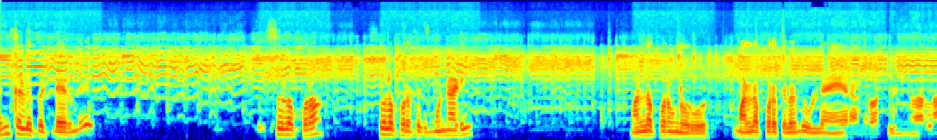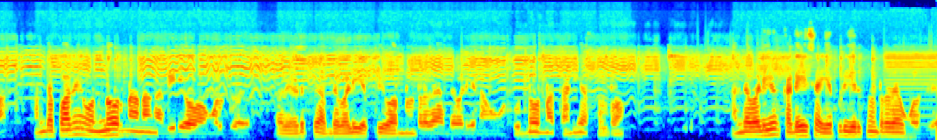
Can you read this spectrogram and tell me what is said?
எம் கல்லுப்பட்டில இருந்து சூலப்புரம் முன்னாடி மல்லப்புறம்னு ஒரு ஊர். மல்லப்புறத்துலேருந்து உள்ள நேரம் அந்த ரோட்டில் நீங்கள் வரலாம். அந்த பாதையும் இன்னொரு நாள் நாங்கள் வீடியோ உங்களுக்கு அதை எடுத்து அந்த வழி எப்படி வரணுன்றதை அந்த வழியை நான் உங்களுக்கு இன்னொரு நாள் தனியாக சொல்கிறோம் அந்த வழியும் கடைசியாக எப்படி இருக்குன்றதை உங்களுக்கு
